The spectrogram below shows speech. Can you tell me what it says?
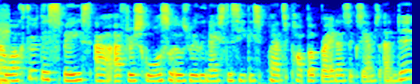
I walked through this space uh, after school, so it was really nice to see these plants pop up right as exams ended.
